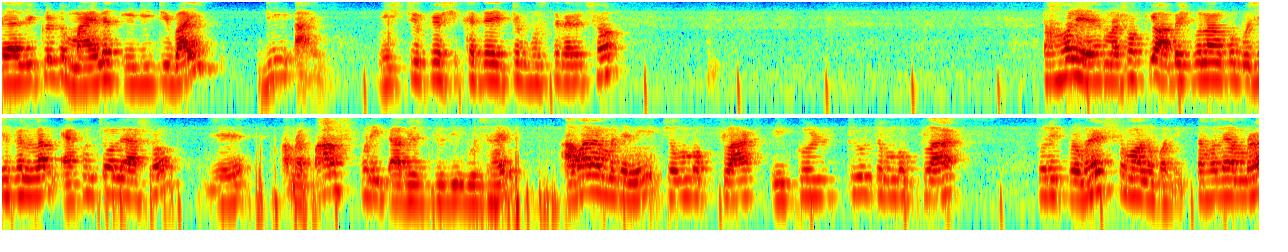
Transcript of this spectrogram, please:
L equal to minus E DT by DI নিশ্চয়ই প্রিয় শিক্ষার্থীরা একটু বুঝতে পেরেছ? তাহলে আমরা সক্রিয় আবেশ গুণাঙ্ক বুঝে ফেললাম? এখন চলে আসো যে আমরা পারস্পরিক আবেশ যদি বুঝাই, আবার আমরা জানি চৌম্বক ফ্লাক্স ইকুয়াল টু চৌম্বক ফ্লাক্স তড়িৎ প্রবাহের সমানুপাতিক। তাহলে আমরা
